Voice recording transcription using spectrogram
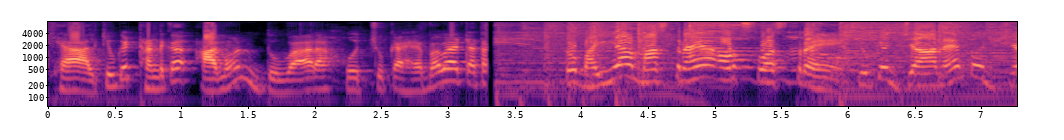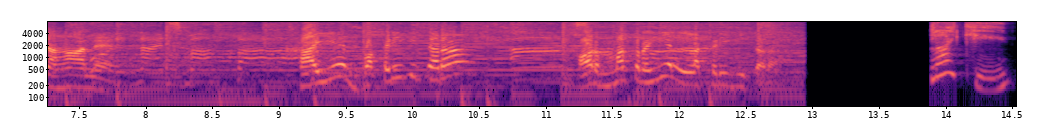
ख्याल, क्योंकि ठंड का आगमन दोबारा हो चुका है। बाबा टाटा। तो भैया, मस्त रहे और स्वस्थ रहे, क्योंकि जान है तो जहान है। खाइए बकरी की तरह और मत रहिए लकड़ी की तरह। लाइकी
